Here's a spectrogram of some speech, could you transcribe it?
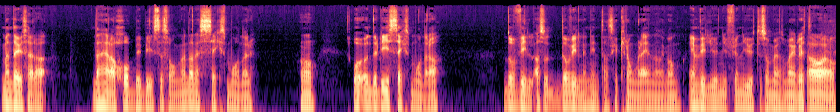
Men det är ju så här. Den här hobbybilsäsongen den är sex månader. Ja. Och under de sex månaderna då vill, alltså, då vill en inte att han ska krångla en enda gång. En vill ju nj- njuta så mycket som möjligt. Ja, ja.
